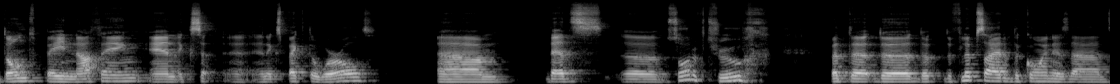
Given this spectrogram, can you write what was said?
don't pay nothing and uh, and expect the world. Um, that's uh, sort of true, but the, the the the flip side of the coin is that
